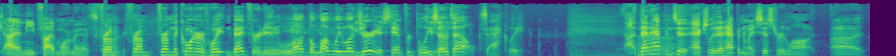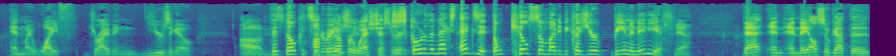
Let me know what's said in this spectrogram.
go. I need five more minutes. Come from on. from from the corner of Hoyt and Bedford in Yeah, lo- yeah. the lovely, luxurious Stamford Police Yeah, Hotel. Exactly. Uh, that happened to actually that happened to my sister in law uh, and my wife driving years ago. There's no consideration. Up in Upper Westchester. Just go to the next exit. Don't kill somebody because you're being an idiot. Yeah. That and and they also got the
